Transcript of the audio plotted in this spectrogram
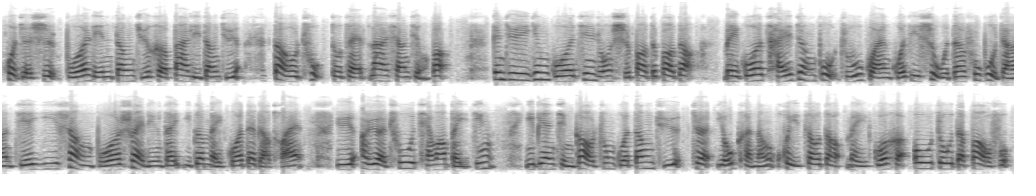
或者是柏林当局和巴黎当局，到处都在拉响警报。根据英国《金融时报》的报道。美国财政部主管国际事务的副部长杰伊·尚博率领的一个美国代表团，于二月初前往北京，以便警告中国当局，这有可能会遭到美国和欧洲的报复。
